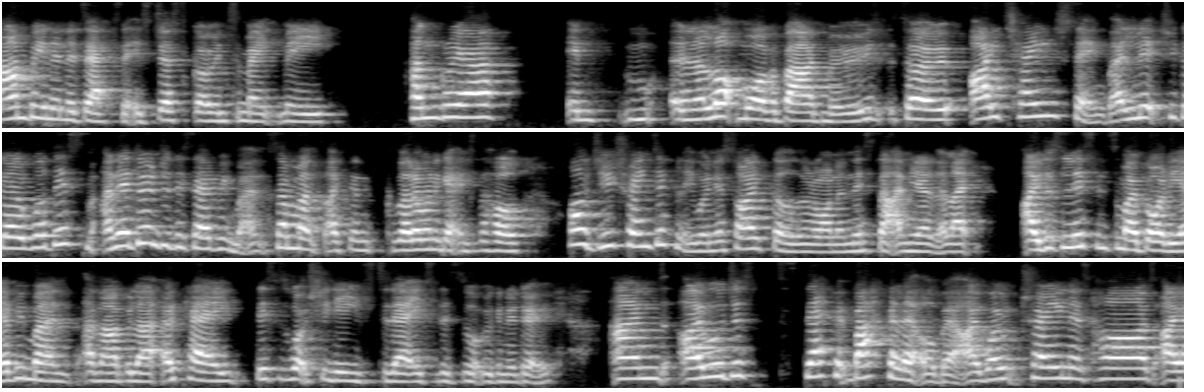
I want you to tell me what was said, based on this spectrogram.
I'm being in a deficit. It's just going to make me hungrier, in in a lot more of a bad mood. So I change things. I literally go, well, this, and I don't do this every month. Some months I can, because I don't want to get into the whole, oh, do you train differently when your cycles are on and this, that, and the other? Like, I just listen to my body every month and I'll be like, okay, this is what she needs today. So this is what we're going to do. And I will just step it back a little bit. I won't train as hard. I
